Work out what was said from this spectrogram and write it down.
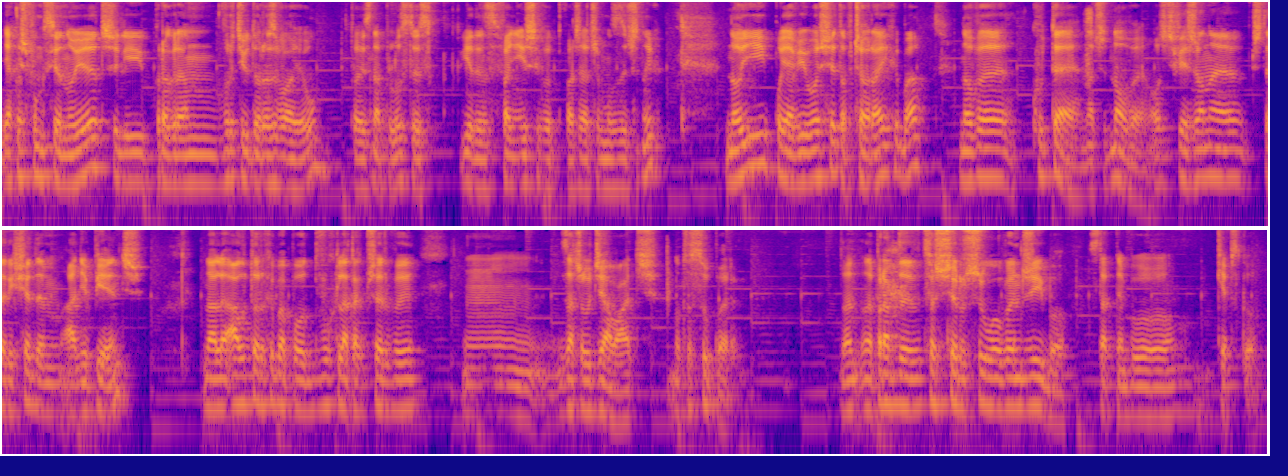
jakoś funkcjonuje, czyli program wrócił do rozwoju. To jest na plus, to jest jeden z fajniejszych odtwarzaczy muzycznych. No i pojawiło się to wczoraj chyba nowe QT, znaczy nowe, odświeżone 4.7, a nie 5. No ale autor chyba po dwóch latach przerwy zaczął działać. No to super. Naprawdę coś się ruszyło w NG, bo ostatnio było kiepsko.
